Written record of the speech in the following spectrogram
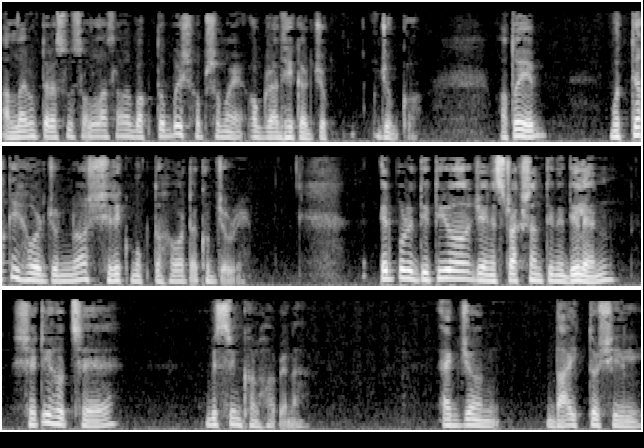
আল্লাহ এবং তার রাসুল সাল্লাহ সাল্লামের বক্তব্যই সবসময় অগ্রাধিকার যোগ্য অতএব মুত্তাকি হওয়ার জন্য শিরিক মুক্ত হওয়াটা খুব জরুরি। এরপরে দ্বিতীয় যে ইনস্ট্রাকশন তিনি দিলেন, সেটি হচ্ছে বিশৃঙ্খল হবে না। একজন দায়িত্বশীল,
